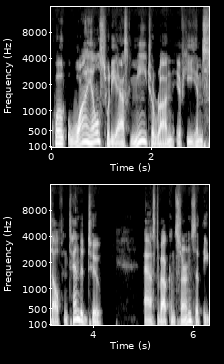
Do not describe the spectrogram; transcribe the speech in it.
quote, Why else would he ask me to run if he himself intended to? Asked about concerns that the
